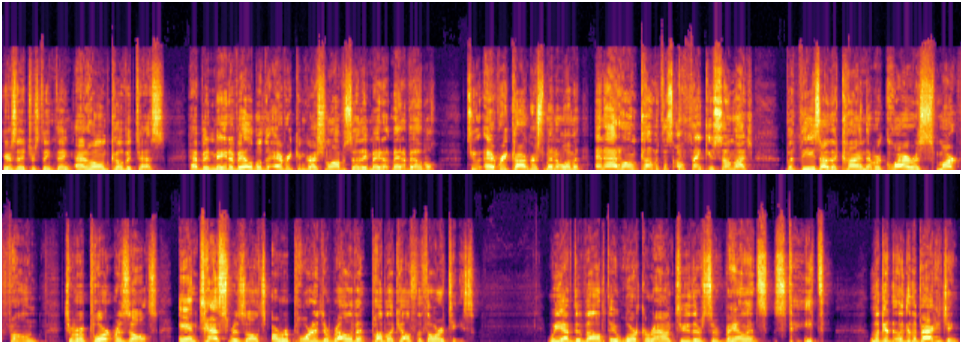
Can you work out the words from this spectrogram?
Here's an interesting thing. At home COVID tests have been made available to every congressional officer. So they made it made available to every congressman and woman and at home COVID tests. Oh, thank you so much. But these are the kind that require a smartphone to report results, and test results are reported to relevant public health authorities we have developed a workaround to the surveillance state. look at the, look at the packaging.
